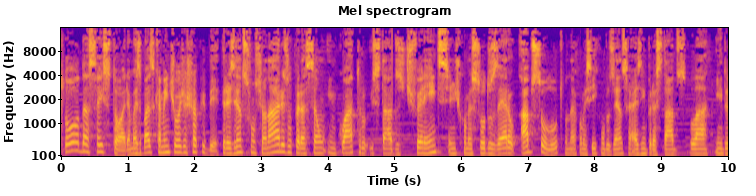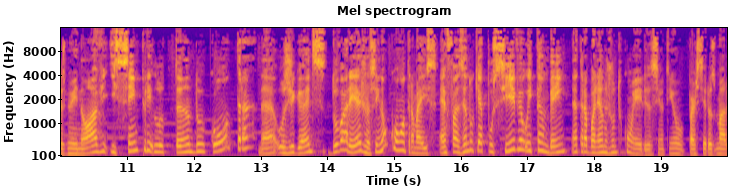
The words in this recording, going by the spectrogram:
toda essa história, mas basicamente hoje é Shop B. 300 funcionários, operação em quatro estados diferentes. A gente começou do zero absoluto, né? Comecei com 200 reais emprestados lá em 2009 e sempre lutando contra, né, os gigantes do varejo, assim, não contra, mas é fazendo o que é possível e também, né, trabalhando junto com eles, assim, eu tenho parceiros mar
